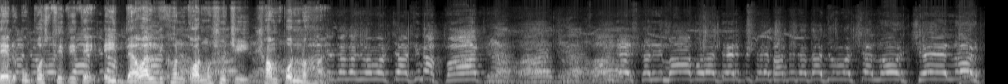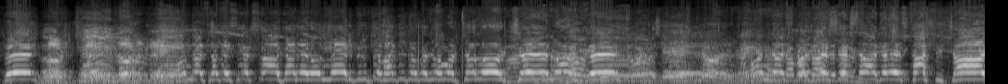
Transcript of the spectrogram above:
দের উপস্থিতিতে এই দেওয়াল লিখন কর্মসূচি সম্পন্ন হয়। মা বোনদের পিছনে ভারতীয় জনতা যুব মোর্চা লড়ছে লড়বে। লড়ছে লড়বে। শেখ শাহজাহানের অন্যায়ের বিরুদ্ধে ভারতীয় জনতা যুব মোর্চা লড়ছে লড়বে। শেখ শাহজাহানের শাস্তি চাই।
